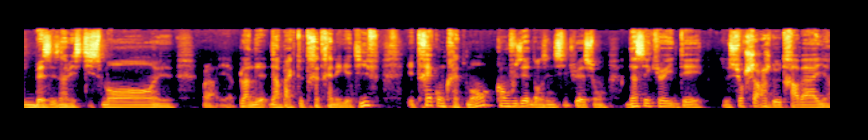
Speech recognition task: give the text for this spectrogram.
une baisse des investissements. Voilà, il y a plein d'impacts très très négatifs. Et très concrètement, quand vous êtes dans une situation d'insécurité, de surcharge de travail,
